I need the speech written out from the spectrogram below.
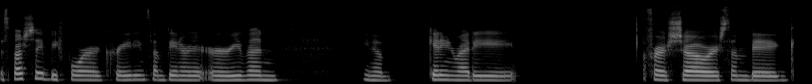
especially before creating something or or even, you know, getting ready for a show or some big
